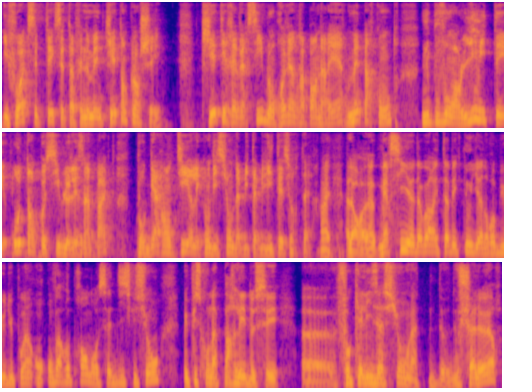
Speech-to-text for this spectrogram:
Il faut accepter que c'est un phénomène qui est enclenché, qui est irréversible, on ne reviendra pas en arrière, mais par contre, nous pouvons en limiter autant que possible les impacts pour garantir les conditions d'habitabilité sur Terre. Ouais. Alors, euh, merci euh, d'avoir été avec nous, Yann Robiou du Point. On, va reprendre cette discussion, mais puisqu'on a parlé de ces euh, focalisations de, chaleur,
